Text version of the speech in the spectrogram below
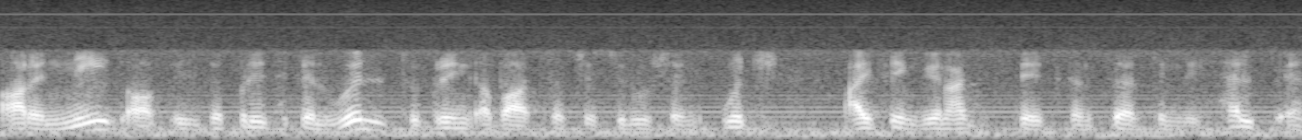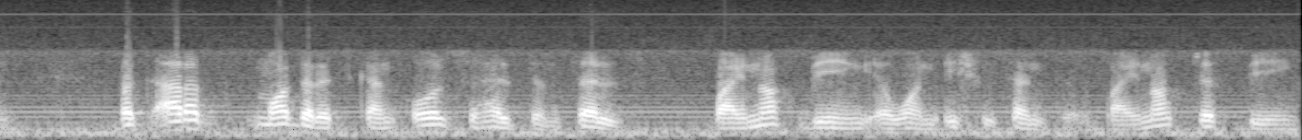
are in need of is the political will to bring about such a solution, which I think the United States can certainly help in. But Arab moderates can also help themselves by not being a one-issue center, by not just being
